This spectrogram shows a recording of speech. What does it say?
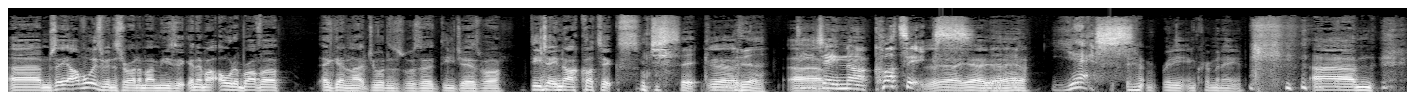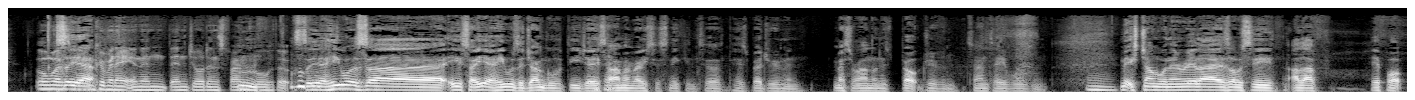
Um, so yeah, I've always been surrounded by music, and then my older brother, again like Jordan's, was a DJ as well. DJ Narcotics. Just sick. Yeah. yeah. DJ Narcotics. Yeah, yeah, yeah, yeah. Yes. really incriminating. um, Almost So, yeah. incriminating than than Jordan's phone call. That, so yeah, he was. Uh, he, so yeah, he was a jungle DJ. So I remember I used to sneak into his bedroom and mess around on his belt-driven turntables and mix jungle, and then realize obviously I love hip hop.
